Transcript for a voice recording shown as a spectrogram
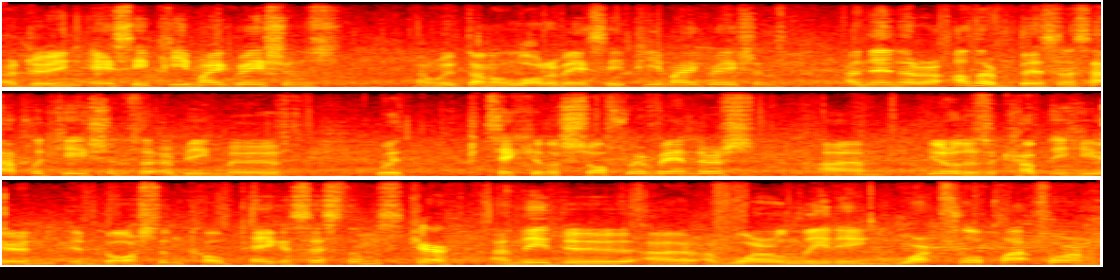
are doing SAP migrations, and we've done a lot of SAP migrations. And then there are other business applications that are being moved with particular software vendors. Um, you know, there's a company here in, in Boston called Pegasystems. Sure. And they do a, a world-leading workflow platform.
